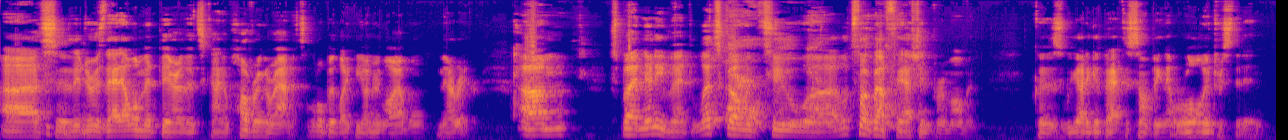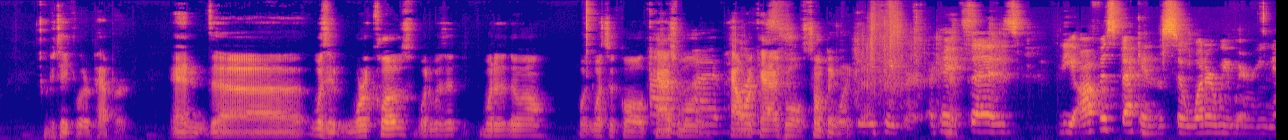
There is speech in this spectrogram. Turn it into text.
Uh, so there is that element there that's kind of hovering around. It's a little bit like the unreliable narrator. Um, but in any event, let's go into uh, let's talk about fashion for a moment because we got to get back to something that we're all interested in, in particular Pepper. And uh, was it work clothes? What was it? What is it, Noel? What, what's it called? Um, Casual, I power casual, something like that. Paper. Okay, it says the office beckons. So what are we wearing now?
